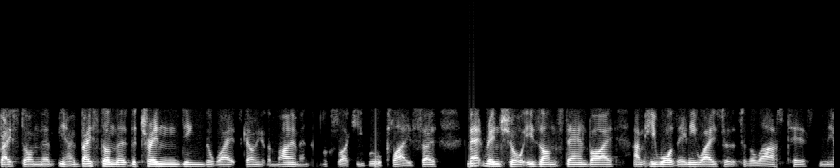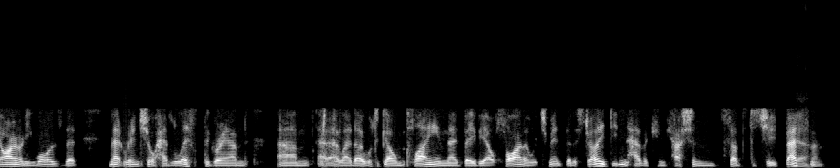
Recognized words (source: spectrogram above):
based on the, you know, based on the, the trending the way it's going at the moment, it looks like he will play. So Matt Renshaw is on standby. Um, he was anyway for, for the last test. And the irony was that Matt Renshaw had left the ground um, at Adelaide Oval to go and play in that BBL final, which meant that Australia didn't have a concussion substitute batsman. Yeah.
